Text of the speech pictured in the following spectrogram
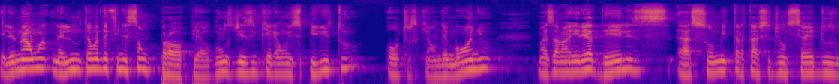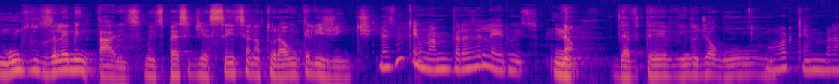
Ele não, é uma- ele não tem uma definição própria. Alguns dizem que ele é um espírito, outros que é um demônio, mas a maioria deles assume tratar-se de um ser do mundo dos elementares, uma espécie de essência natural inteligente. Mas não tem um nome brasileiro isso. Não, Deve ter vindo de algum. Ortenbra,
